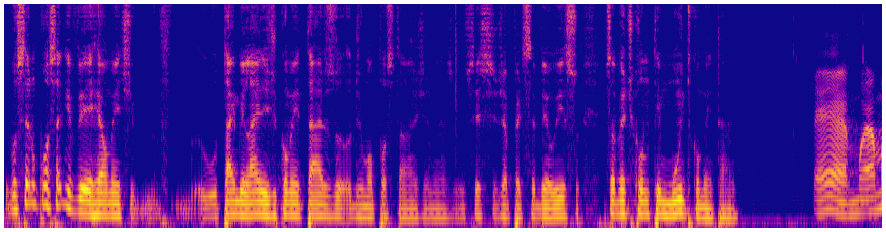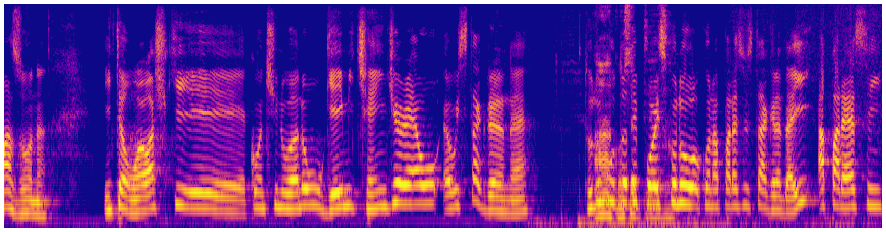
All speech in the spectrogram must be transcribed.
e você não consegue ver realmente o timeline de comentários de uma postagem, né? Não sei se você já percebeu isso, principalmente quando tem muito comentário. É, é Amazona. Então, eu acho que, continuando, o game changer é o, é o Instagram, né? Tudo ah, mudou depois quando, quando aparece o Instagram. Daí aparecem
